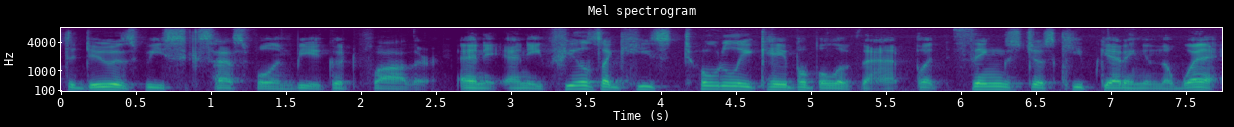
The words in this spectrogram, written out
to do is be successful and be a good father. And, and he feels like he's totally capable of that, but things just keep getting in the way.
